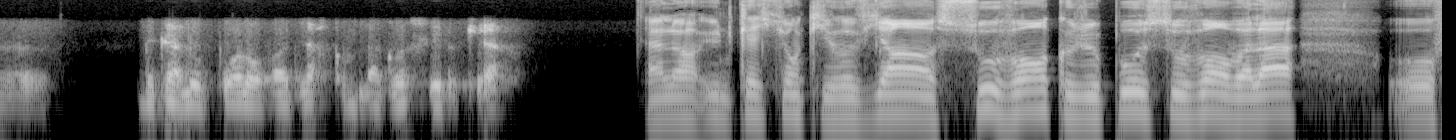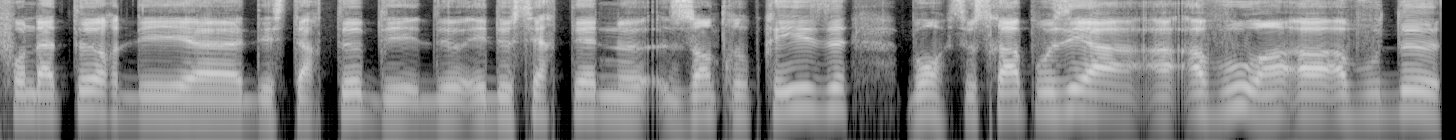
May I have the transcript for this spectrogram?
euh, mégalopoles, on va dire, comme Lagos et le Caire. Alors, une question qui revient souvent, que je pose souvent, voilà, aux fondateurs des, euh, startups et de certaines entreprises. Bon, ce sera posé à, hein, à, vous deux,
